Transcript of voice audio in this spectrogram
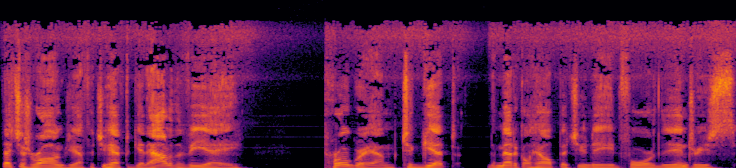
that's just wrong, Jeff. That you have to get out of the VA program to get the medical help that you need for the injuries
